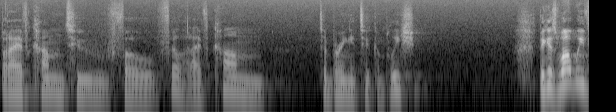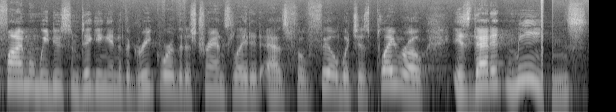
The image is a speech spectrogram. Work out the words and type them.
but I have come to fulfill it. I've come to bring it to completion. Because what we find when we do some digging into the Greek word that is translated as fulfill, which is pleroo, is that it means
